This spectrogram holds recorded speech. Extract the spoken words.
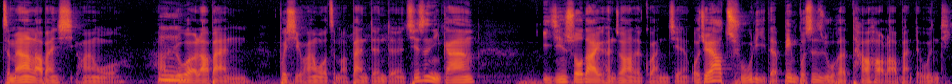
怎么样，老板喜欢我啊？如果老板不喜欢我怎么办？等等。其实你刚刚。已经说到一个很重要的关键，我觉得要处理的并不是如何讨好老板的问题，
